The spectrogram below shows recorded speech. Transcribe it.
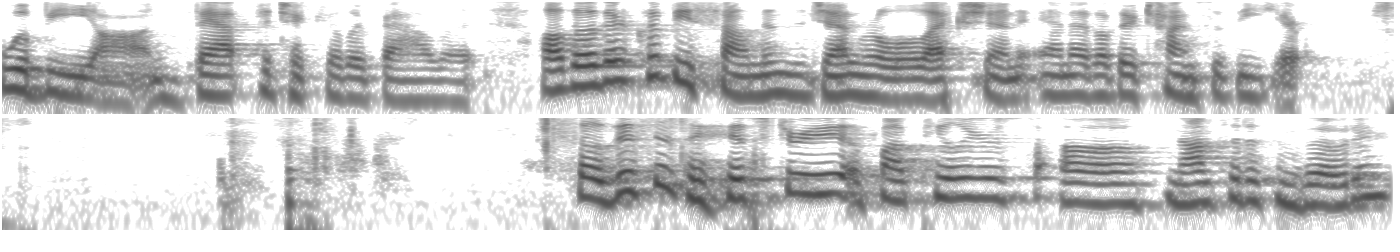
will be on that particular ballot, although there could be some in the general election and at other times of the year. So this is a history of Montpelier's uh, non-citizen voting.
